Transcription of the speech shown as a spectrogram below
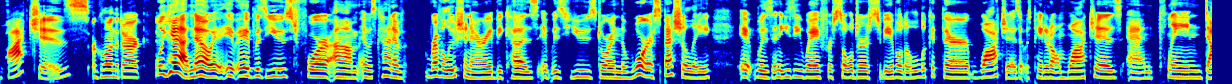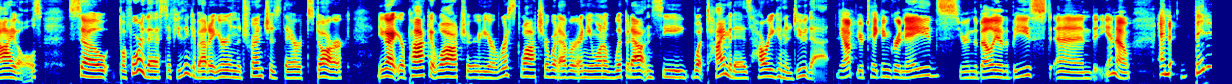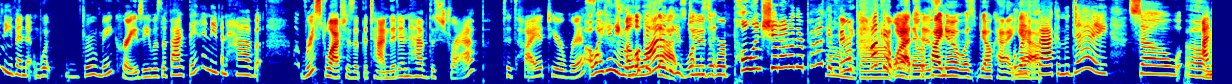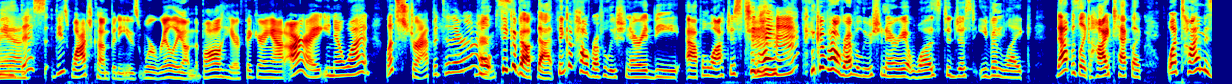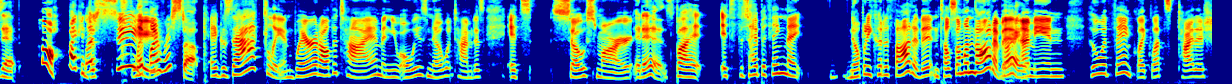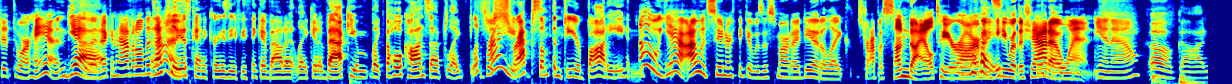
watches or glow in the dark. Well, yeah, no, it, it- it was used for, um, it was kind of revolutionary because it was used during the war, especially. It was an easy way for soldiers to be able to look at their watches. It was painted on watches and plane dials. So before this, if you think about it, you're in the trenches there, it's dark. You got your pocket watch or your wristwatch or whatever, and you want to whip it out and see what time it is. How are you going to do that? Yep, you're taking grenades. You're in the belly of the beast, and you know, and they didn't even. What drove me crazy was the fact they didn't even have wristwatches at the time. They didn't have the strap to tie it to your wrist. Oh, I didn't even a look lot at that. of these What dudes were pulling shit out of their pockets. Oh they were God. pocket watches. Yeah, they were. I knew it was okay. like yeah. back in the day. So Oh, I mean, this these watch companies were really on the ball here, figuring out. All right, you know what? Let's strap it to their arms. Well, think about that. Think of how revolutionary the Apple Watch is today. Mhm. Think of how revolutionary it was to just even like that was like high tech. Like, what time is it? Oh, I can Let's just flip my wrist up. Exactly, and wear it all the time, and you always know what time it is. It's so smart, It is. but it's the type of thing that nobody could have thought of it until someone thought of it. Right. I mean, who would think like let's tie this shit to our hand? so Yeah. that I can have it all the It time. actually is kind of crazy if you think about it. Like in a vacuum, like the whole concept. Like, let's just strap something to your body. And, Oh yeah, I would sooner think it was a smart idea to like strap a sundial to your arm and see where the shadow went. You know? Oh God.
